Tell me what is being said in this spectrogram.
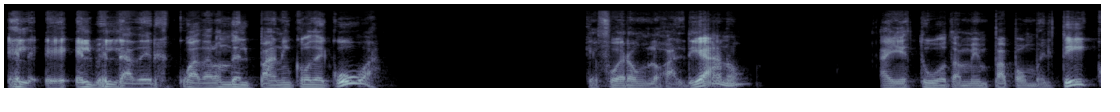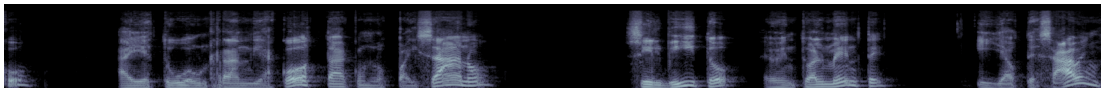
el, e, verdadero escuadrón del pánico de Cuba, que fueron los aldeanos. Ahí estuvo también Papa Humbertico, ahí estuvo un Randy Acosta con los paisanos, Silvito, eventualmente, y ya ustedes saben.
